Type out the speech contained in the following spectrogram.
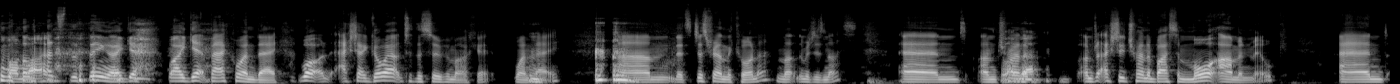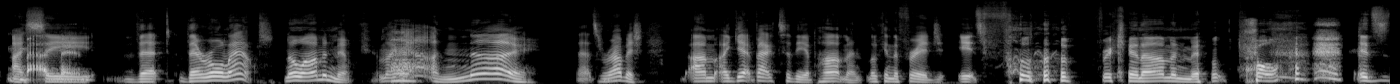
well, that's the thing. I get well, I get back one day. Well, actually, I go out to the supermarket one Hmm. day. Um, that's just around the corner, which is nice. And I'm trying to, I'm actually trying to buy some more almond milk, and I Madman. see that they're all out. No almond milk. I'm like, oh no, that's rubbish. Um, I get back to the apartment, look in the fridge. It's full of freaking almond milk. Full. It's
